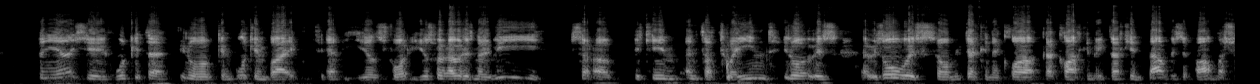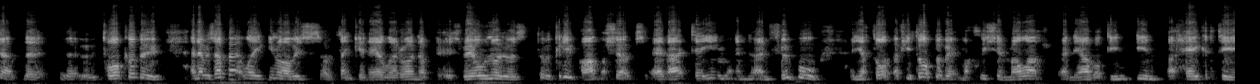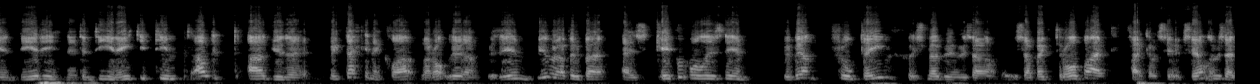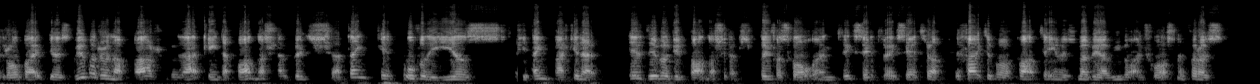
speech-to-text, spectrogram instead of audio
when you actually look at it, you know, looking back 30 years, 40 years, whatever it is now, we sort of became intertwined. You know, it was it was always uh, McDicken and Clark, uh, Clark and McDicken. That was the partnership that, that we would talk about, and it was a bit like you know I was I was thinking earlier on as well. You know, there was there were great partnerships at that time in, in football. And you thought if you talk about McLeish and Miller and the Aberdeen team, or Hegarty and Narey and the Dundee United team, I would argue that McDicken and Clark were up there with them. We were every bit as capable as them we weren't full time, which maybe was a was a big drawback. In fact, I would say it certainly was a drawback because we were on a par with that kind of partnership, which I think over the years, if you think back in it, they, they were good partnerships, played for Scotland, etc., etc. The fact that we were part time is maybe a wee bit unfortunate for us.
